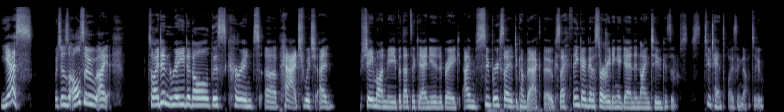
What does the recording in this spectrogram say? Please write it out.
Yes, which is also I so I didn't raid at all this current uh patch, which I shame on me, but that's okay. I needed a break. I'm super excited to come back though cuz I think I'm going to start reading again in 9.2 cuz it's too tantalizing not to.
